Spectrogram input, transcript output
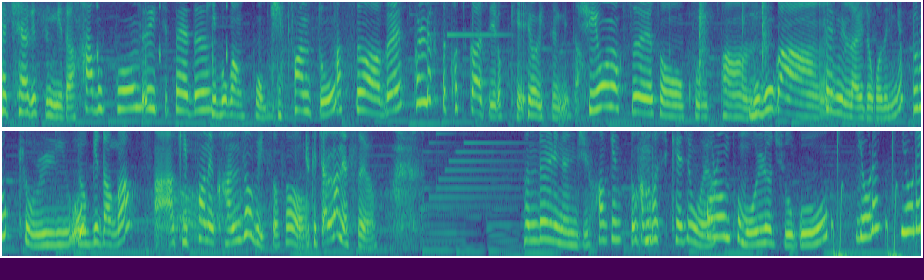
해체하겠습니다. 하부폼, 스위치 패드, 기보강폼, 기판도, 하스왑에 플렉스 컷까지 이렇게 되어 있습니다. G워낙스에서 구입한 무보강 스테빌라이저거든요. 이렇게 올리고 여기다가 아 기판에 간섭이 있어서 이렇게 잘라냈어요. 흔들리는지 확인 또 한 번씩 해주고요. 포럼폼 올려주고 요래 요래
